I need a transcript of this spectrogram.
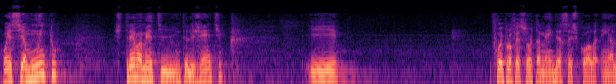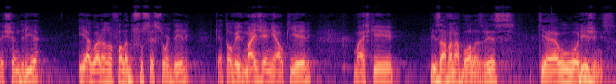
Conhecia muito, extremamente inteligente e foi professor também dessa escola em Alexandria. E agora nós vamos falar do sucessor dele, que é talvez mais genial que ele, mas que pisava na bola às vezes, que é o Orígenes.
